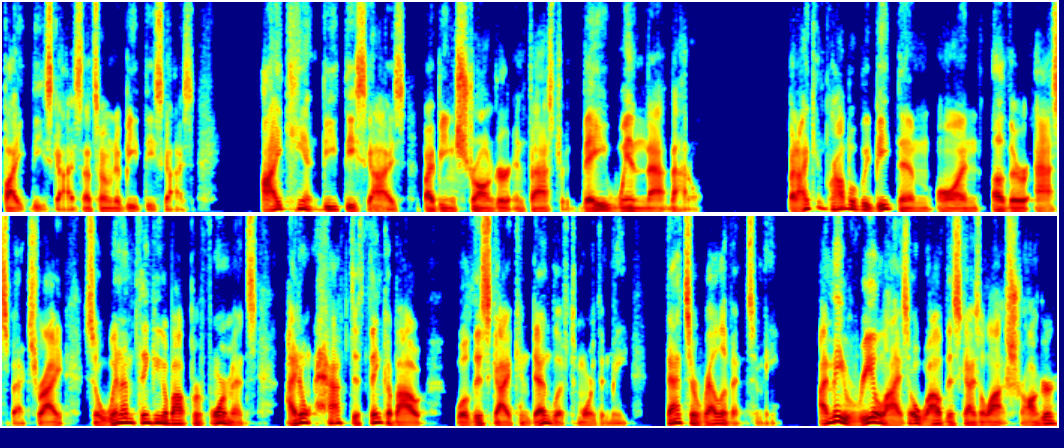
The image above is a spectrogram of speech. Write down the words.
fight these guys. That's how I'm going to beat these guys. I can't beat these guys by being stronger and faster. They win that battle. But I can probably beat them on other aspects, right? So when I'm thinking about performance, I don't have to think about, well, this guy can deadlift more than me. That's irrelevant to me. I may realize, oh, wow, this guy's a lot stronger.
